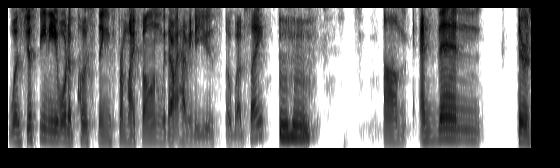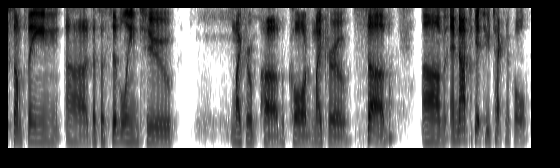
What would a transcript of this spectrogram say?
was just being able to post things from my phone without having to use a website. Mm-hmm. Um, and then there's something uh, that's a sibling to MicroPub called MicroSub. Um, and not to get too technical,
